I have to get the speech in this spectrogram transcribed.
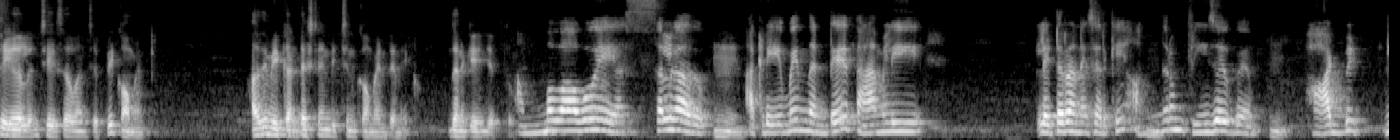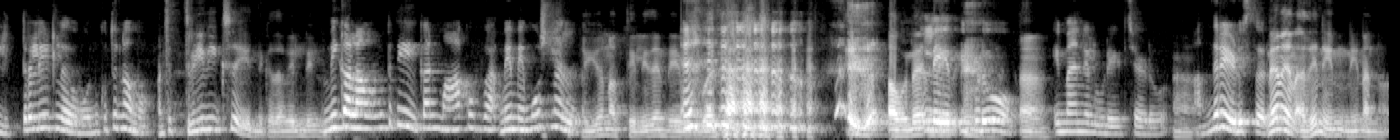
చేయాలని చేసావని చెప్పి కామెంట్ అది మీ కంటెస్టెంట్ ఇచ్చిన కామెంటే నీకు దానికి ఏం చెప్తావు? అమ్మ బాబోయ్ అస్సలు కాదు. అక్కడ ఏమైందంటే ఫ్యామిలీ లెటర్ అనేసరికి అందరం ఫ్రీజ్ అయిపోయాం. హార్ట్ బీట్ లిటరలీ ఇట్లా వణుకుతున్నాము. అంటే త్రీ వీక్స్ అయ్యింది కదా వెళ్ళి. మీకు అలా ఉంటుంది కానీ మాకు మేము ఎమోషనల్ అయ్యో నాకు తెలియదండి అవునా లేదు ఇప్పుడు. ఇమాన్యుల్ కూడా ఏడ్చాడు. అందరూ ఏడుస్తారు. అదే నేను నేను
